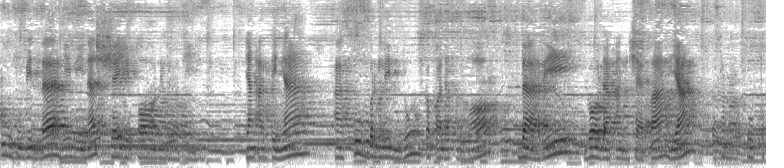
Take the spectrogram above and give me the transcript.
A'udzu billahi minasyaitonir rajim. Yang artinya aku berlindung kepada Allah dari godaan setan yang terkutuk.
